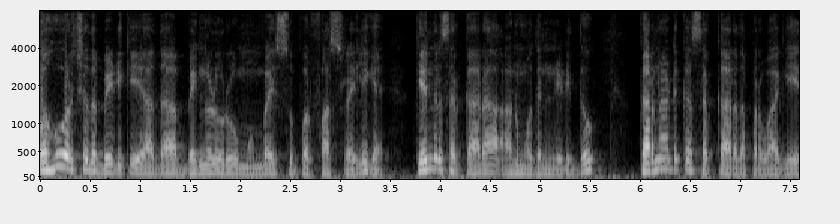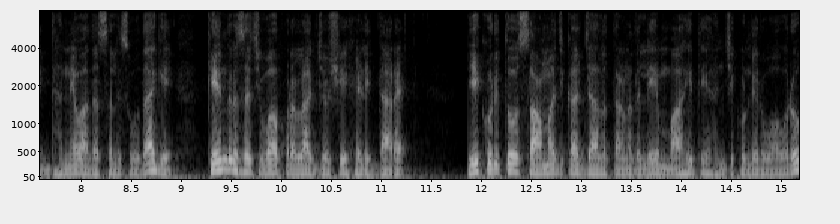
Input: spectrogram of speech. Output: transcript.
ಬಹು ವರ್ಷದ ಬೇಡಿಕೆಯಾದ ಬೆಂಗಳೂರು ಮುಂಬೈ ಸೂಪರ್ ಫಾಸ್ಟ್ ರೈಲಿಗೆ ಕೇಂದ್ರ ಸರ್ಕಾರ ಅನುಮೋದನೆ ನೀಡಿದ್ದು, ಕರ್ನಾಟಕ ಸರ್ಕಾರದ ಪರವಾಗಿ ಧನ್ಯವಾದ ಸಲ್ಲಿಸುವುದಾಗಿ ಕೇಂದ್ರ ಸಚಿವ ಪ್ರಹ್ಲಾದ್ ಜೋಶಿ ಹೇಳಿದ್ದಾರೆ. ಈ ಕುರಿತು ಸಾಮಾಜಿಕ ಜಾಲತಾಣದಲ್ಲಿ ಮಾಹಿತಿ ಹಂಚಿಕೊಂಡಿರುವ ಅವರು,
